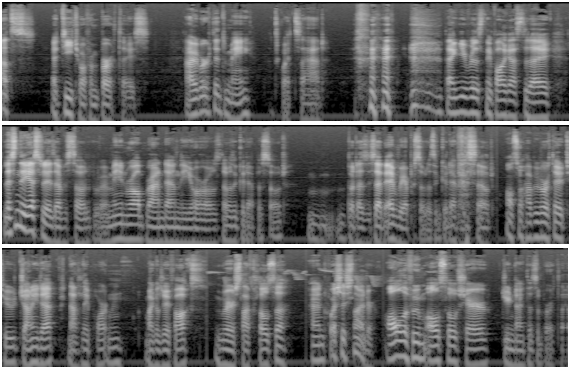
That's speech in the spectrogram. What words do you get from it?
That's a detour from birthdays. Happy birthday to me. That's quite sad. Thank you for listening to the podcast today. Listen to yesterday's episode where me and Rob ran down the Euros. That was a good episode. Mm, but as I said, every episode is a good episode. Also, happy birthday to Johnny Depp, Natalie Portman, Michael J. Fox, Miroslav Klose, and Wesley Sneijder, all of whom also share June 9th as a birthday.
